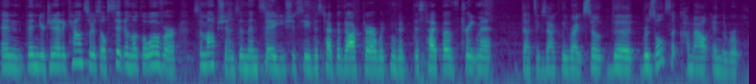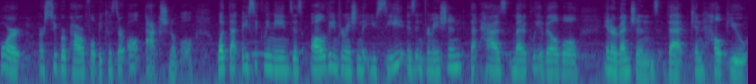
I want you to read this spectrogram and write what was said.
And then your genetic counselors will sit and they'll go over some options and then say you should see this type of doctor, we can get this type of treatment. That's exactly right. So the results that come out in the report are super powerful because they're all actionable. What that basically means is all of the information that you see is information that has medically available interventions that can help you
